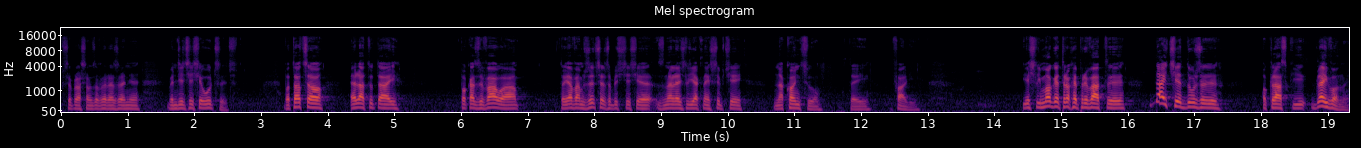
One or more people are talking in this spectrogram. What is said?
przepraszam za wyrażenie, będziecie się uczyć. Bo to, co Ela tutaj pokazywała, to ja Wam życzę, żebyście się znaleźli jak najszybciej na końcu tej fali. Jeśli mogę trochę prywaty, dajcie duży oklaski dla Iwony.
